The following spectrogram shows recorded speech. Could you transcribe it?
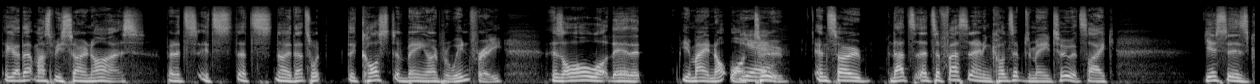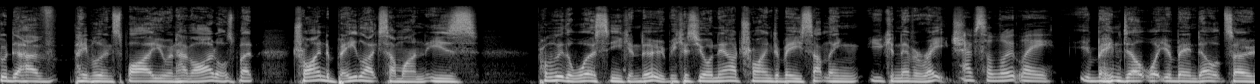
They go, that must be so nice. But it's, it's, that's, no, that's what the cost of being Oprah Winfrey. There's a whole lot there that you may not want Yeah. too. And so that's, that's a fascinating concept to me too. It's like, yes, it's good to have people who inspire you and have idols, but trying to be like someone is probably the worst thing you can do because you're now trying to be something you can never reach Absolutely. you've been dealt what you've been dealt. So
